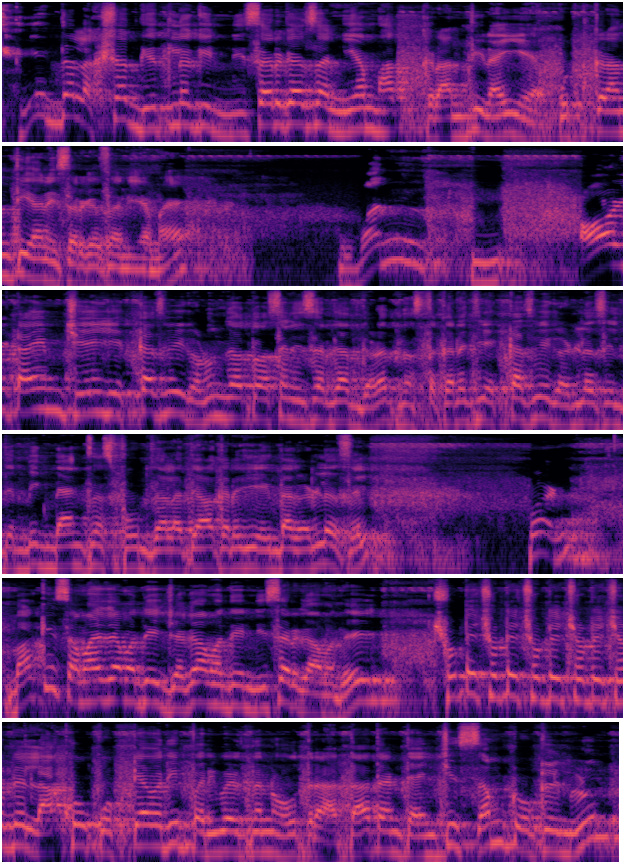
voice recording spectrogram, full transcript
हे एकदा लक्षात घेतलं की निसर्गाचा नियम हा क्रांती नाही आहे उत्क्रांती हा निसर्गाचा नियम आहे. वन ऑल टाइम चेंज एकाच वेळी घडून जातो असं निसर्गात घडत नसतं. करायची एकाच वेळी घडलं असेल ते बिग बँगचा स्फोट झाला तेव्हा करायची एकदा घडलं असेल पण बाकी समाजामध्ये जगामध्ये निसर्गामध्ये छोटे छोटे छोटे छोटे छोटे लाखो कोट्यावधी परिवर्तन होत राहतात आणि त्यांची सम टोटल मिळून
